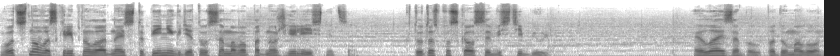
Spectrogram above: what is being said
Вот снова скрипнула одна из ступеней где-то у самого подножья лестницы. Кто-то спускался в вестибюль. «Элайзабл», — подумал он,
